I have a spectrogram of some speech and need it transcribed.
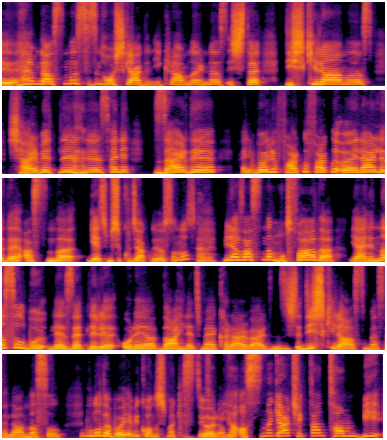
e, hem de aslında sizin hoş geldin ikramlarınız, işte diş kiranız, şerbetleriniz, hani zerde Hani böyle farklı farklı öğelerle de aslında geçmişi kucaklıyorsunuz. Evet. Biraz aslında mutfağa da yani nasıl bu lezzetleri oraya dahil etmeye karar verdiniz? İşte diş kirası mesela nasıl? Bunu da böyle bir konuşmak istiyorum. Tabii. Ya aslında gerçekten tam bir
